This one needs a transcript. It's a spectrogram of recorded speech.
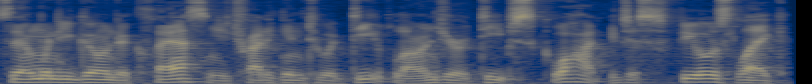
So then when you go into class and you try to get into a deep lunge or a deep squat, it just feels like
